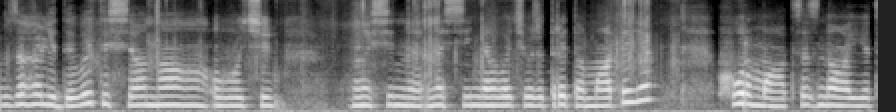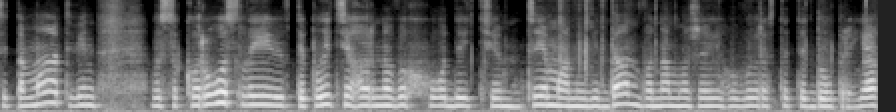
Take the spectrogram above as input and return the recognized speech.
взагалі дивитися на очі. Насіння, насіння очі вже три томати є. Хурма, це знаю я цей томат, він високорослий, в теплиці гарно виходить. Це я мамі віддам, вона може його виростити добре. Я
